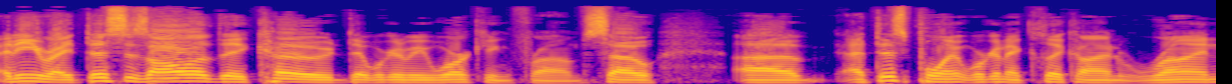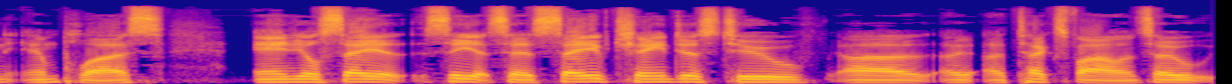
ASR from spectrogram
at any rate, this is all of the code that we're going to be working from. So uh, at this point, we're going to click on Run Mplus, and you'll say see it says Save Changes to uh, a, a, text file. And so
